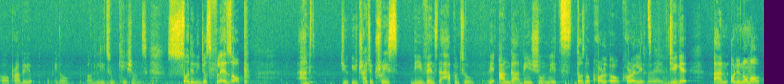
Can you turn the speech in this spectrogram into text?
or probably, you know, on little occasions, suddenly just flares up. And you, you try to trace the events that happen to the anger being shown. Mm-hmm. It does not cor- oh, correlate. correlate. Do you get? And on a normal,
